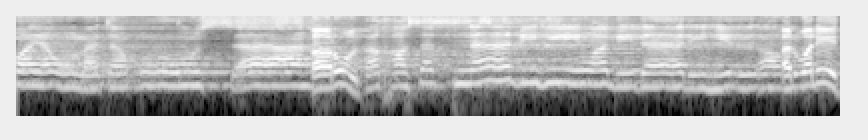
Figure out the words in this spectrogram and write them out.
ويوم تقوم الساعة. قارون. فخسفنا به وبداره الأرض. الوليد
